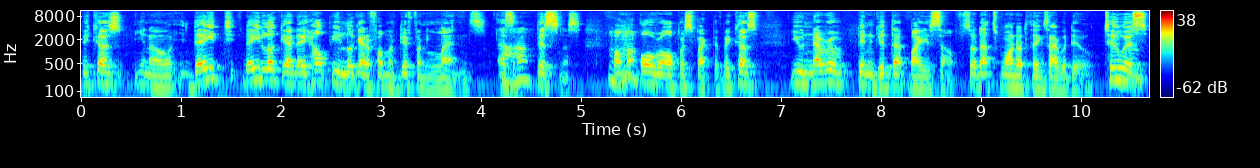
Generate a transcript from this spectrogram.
because you know they t- they look at they help you look at it from a different lens as Uh-huh. a business, from an overall perspective, because you've never been good at by yourself. So that's one of the things I would do. 2 is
